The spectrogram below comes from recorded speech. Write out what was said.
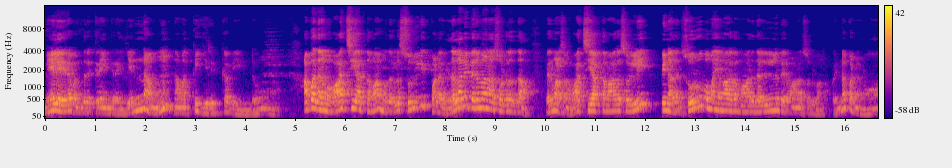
மேலேற வந்திருக்கிறேங்கிற எண்ணம் நமக்கு இருக்க வேண்டும். அப்ப அதை நம்ம வாச்சியார்த்தமா முதல்ல சொல்லி பழகு இதெல்லாமே பெருமானார் சொல்கிறது தான் பெருமாள் சொன்ன வாட்சியார்த்தமாக சொல்லி பின் அதன் சொரூபமயமாக மாறுதல்னு பெருமானார் சொல்லுவாங்க. அப்போ என்ன பண்ணணும்?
